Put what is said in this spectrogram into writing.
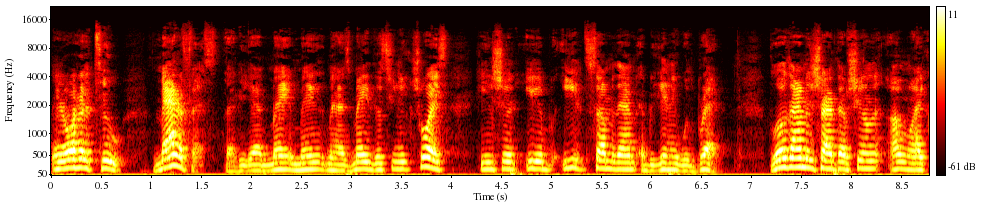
in order to manifest that he had made, made, has made this unique choice, he should eat some of them beginning with bread. Below diamond shart tavshil, unlike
